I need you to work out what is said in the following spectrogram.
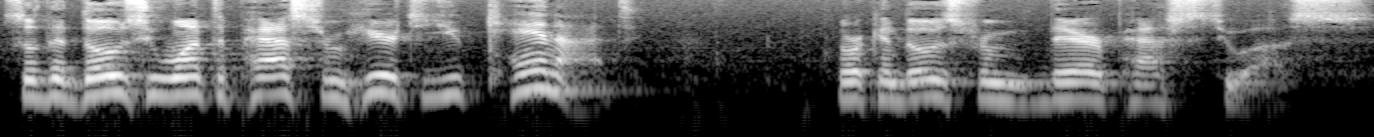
So that those who want to pass from here to you cannot, nor can those from there pass to us.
